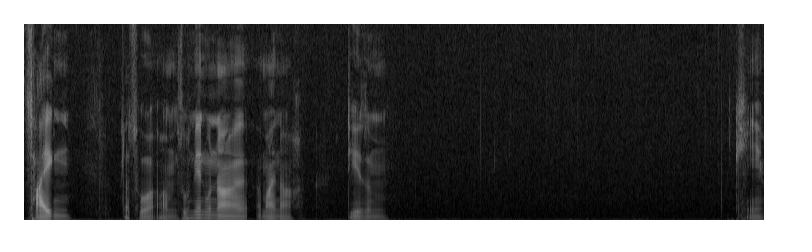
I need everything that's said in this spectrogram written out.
zeigen. Dazu ähm, suchen wir nun mal, mal nach diesem Okay.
